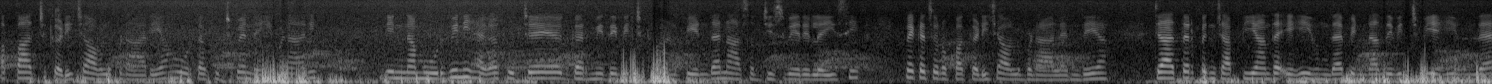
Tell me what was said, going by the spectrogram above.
ਆਪਾਂ ਅੱਜ ਕੜੀ ਚਾਵਲ ਬਣਾ ਰਹੇ ਹਾਂ, ਹੋਰ ਤਾਂ ਕੁਝ ਮੈਂ ਨਹੀਂ ਬਣਾ ਰਹੀ। ਇੰਨਾ ਮੂਡ ਵੀ ਨਹੀਂ ਹੈਗਾ ਕੁਝ ਗਰਮੀ ਦੇ ਵਿੱਚ ਖਾਣ ਪੀਣ ਦਾ, ਨਾ ਸਬਜ਼ੀ ਸਵੇਰੇ ਲਈ ਸੀ। ਮੈਂ ਕਿਹਾ ਚਲੋ ਆਪਾਂ ਕੜੀ ਚਾਵਲ ਬਣਾ ਲੈਂਦੇ ਆ ਜ਼ਿਆਦਾਤਰ ਪੰਜਾਬੀਆਂ ਦਾ ਇਹੀ ਹੁੰਦਾ ਪਿੰਡਾਂ ਦੇ ਵਿੱਚ ਵੀ ਇਹੀ ਹੁੰਦਾ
